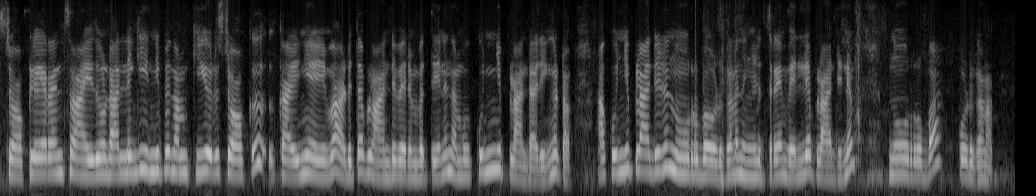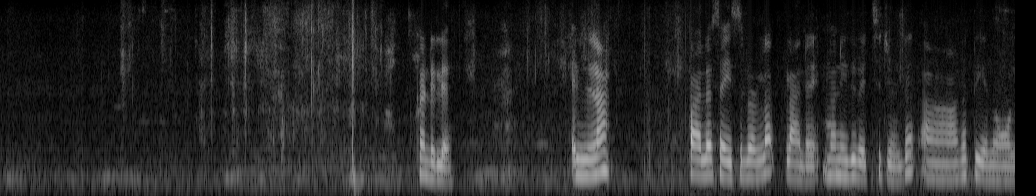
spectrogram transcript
സ്റ്റോക്ക് ക്ലിയറൻസ് ആയതുകൊണ്ട് അല്ലെങ്കിൽ ഇനിയിപ്പോൾ നമുക്ക് ഈ ഒരു സ്റ്റോക്ക് കഴിഞ്ഞ് കഴിയുമ്പോൾ അടുത്ത പ്ലാന്റ് വരുമ്പോഴത്തേനും നമുക്ക് കുഞ്ഞു പ്ലാന്റ് ആയിരിക്കും കേട്ടോ. ആ കുഞ്ഞു പ്ലാന്റിന് നൂറ് രൂപ കൊടുക്കണം. നിങ്ങൾ ഇത്രയും വലിയ പ്ലാന്റിനും നൂറ് രൂപ കൊടുക്കണം. കണ്ടില്ലേ? എല്ലാം പല സൈസിലുള്ള പ്ലാന്റ് ഞാൻ ഇത് വെച്ചിട്ടുണ്ട്. അകത്ത് ചെയ്യുന്ന ഓൺ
